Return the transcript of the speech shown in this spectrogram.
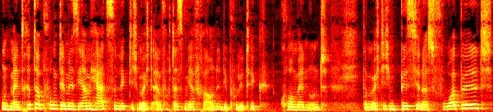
Und mein dritter Punkt, der mir sehr am Herzen liegt, ich möchte einfach, dass mehr Frauen in die Politik kommen. Und da möchte ich ein bisschen als Vorbild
